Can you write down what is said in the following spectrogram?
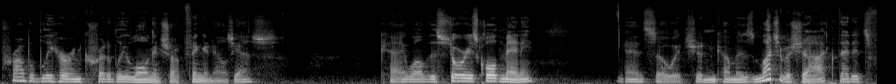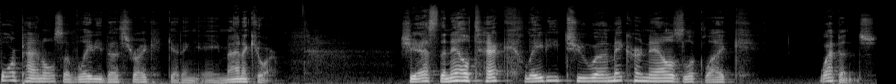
Probably her incredibly long and sharp fingernails, yes? Okay, well, this story is called Manny, and so it shouldn't come as much of a shock that it's four panels of Lady Deathstrike getting a manicure. She asked the nail tech lady to uh, make her nails look like weapons.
